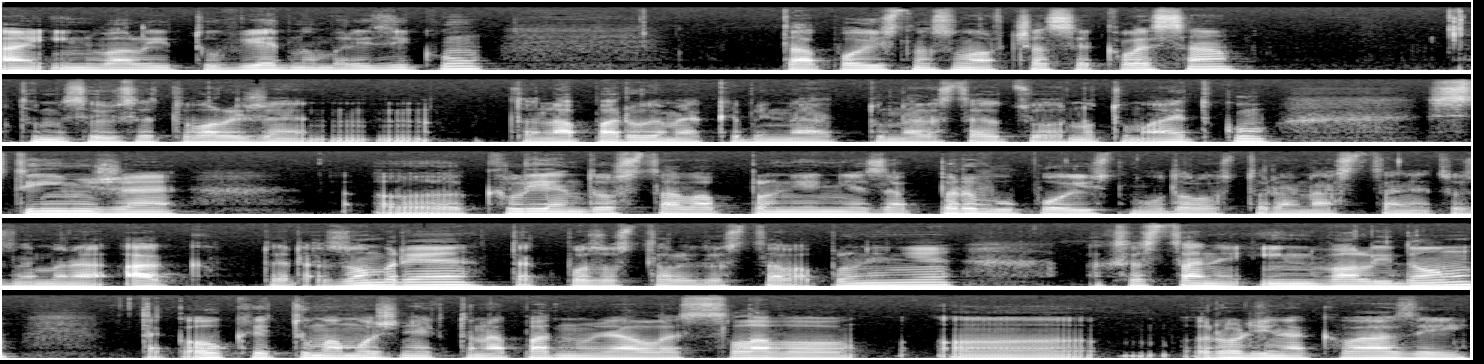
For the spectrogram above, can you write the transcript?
aj invalitu v jednom riziku. Tá poistnosť suma v čase klesa. Tu my si vysvetlovali, že to naparujeme keby na tú narastajúcu hodnotu majetku s tým, že e, klient dostáva plnenie za prvú poistnú udalosť, ktorá nastane. To znamená, ak teda zomrie, tak pozostalý dostáva plnenie. Ak sa stane invalidom, tak OK, tu ma môže niekto napadnúť, ale Slavo, Eh, rodina kvázi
